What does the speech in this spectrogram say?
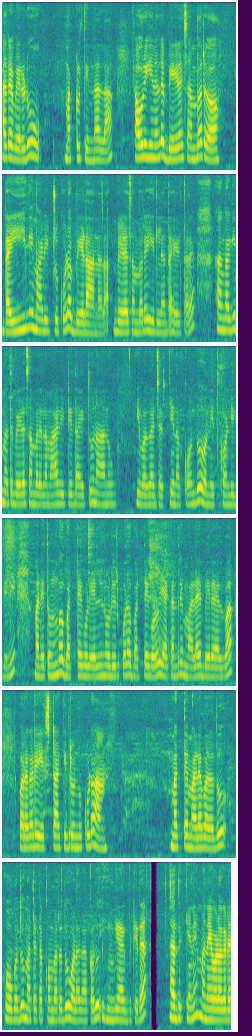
ಆದರೆ ಅವೆರಡೂ ಮಕ್ಕಳು ತಿನ್ನಲ್ಲ. ಅವ್ರಿಗೇನಂದರೆ ಬೇಳೆ ಸಾಂಬಾರು ಡೈಲಿ ಮಾಡಿಟ್ರೂ ಕೂಡ ಬೇಡ ಅನ್ನಲ್ಲ. ಬೇಳೆ ಸಾಂಬಾರೇ ಇರಲಿ ಅಂತ ಹೇಳ್ತಾರೆ. ಹಾಗಾಗಿ ಮತ್ತು ಬೇಳೆ ಸಾಂಬಾರೆಲ್ಲ ಮಾಡಿಟ್ಟಿದ್ದಾಯಿತು. ನಾನು ಇವಾಗ ಜರ್ಕಿನ್ ಹಾಕ್ಕೊಂಡು ನಿಂತ್ಕೊಂಡಿದ್ದೀನಿ. ಮನೆ ತುಂಬ ಬಟ್ಟೆಗಳು ಎಲ್ಲಿ ನೋಡಿದ್ರು ಕೂಡ ಬಟ್ಟೆಗಳು. ಯಾಕಂದರೆ ಮಳೆ ಬೇರೆ ಅಲ್ವಾ? ಹೊರಗಡೆ ಎಷ್ಟು ಹಾಕಿದ್ರೂ ಕೂಡ ಮತ್ತೆ ಮಳೆ ಬರೋದು ಹೋಗೋದು, ಮತ್ತೆ ತಕ್ಕೊಂಬರೋದು ಒಳಗೆ ಹಾಕೋದು ಹೀಗೆ ಆಗಿಬಿಟ್ಟಿದೆ. ಅದಕ್ಕೇ ಮನೆ ಒಳಗಡೆ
